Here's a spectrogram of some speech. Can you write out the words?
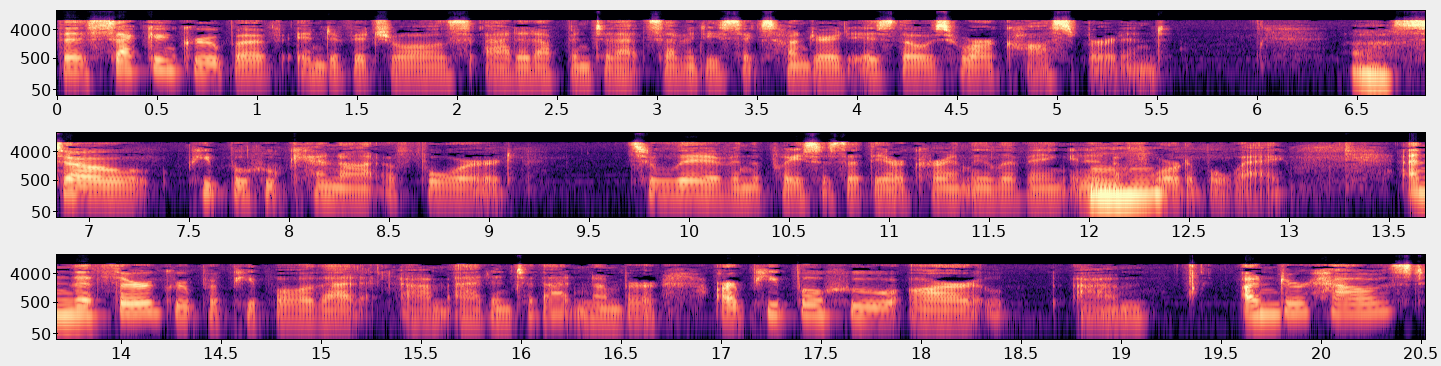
The second group of individuals added up into that 7,600 is those who are cost burdened. Uh. So people who cannot afford to live in the places that they are currently living in an mm-hmm. affordable way. And the third group of people that um, add into that number are people who are um, underhoused.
